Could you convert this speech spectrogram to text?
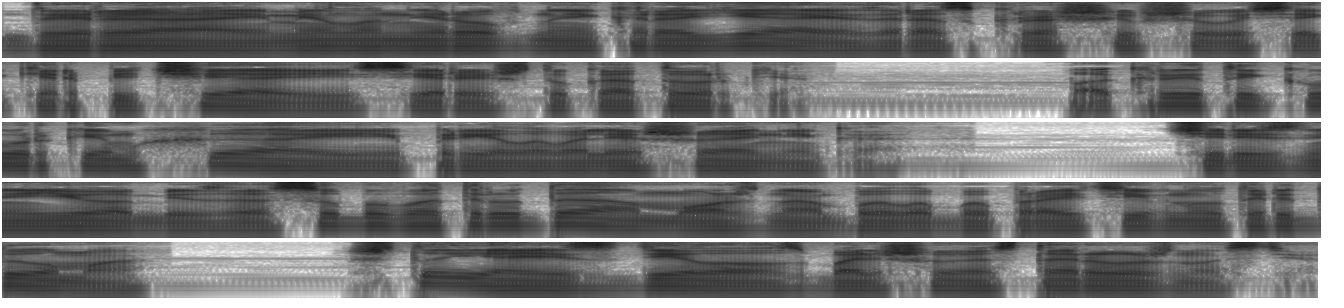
Дыра имела неровные края из раскрошившегося кирпича и серой штукатурки, покрытой коркой мха и прелого лишайника. Через нее без особого труда можно было бы пройти внутрь дома, что я и сделал с большой осторожностью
